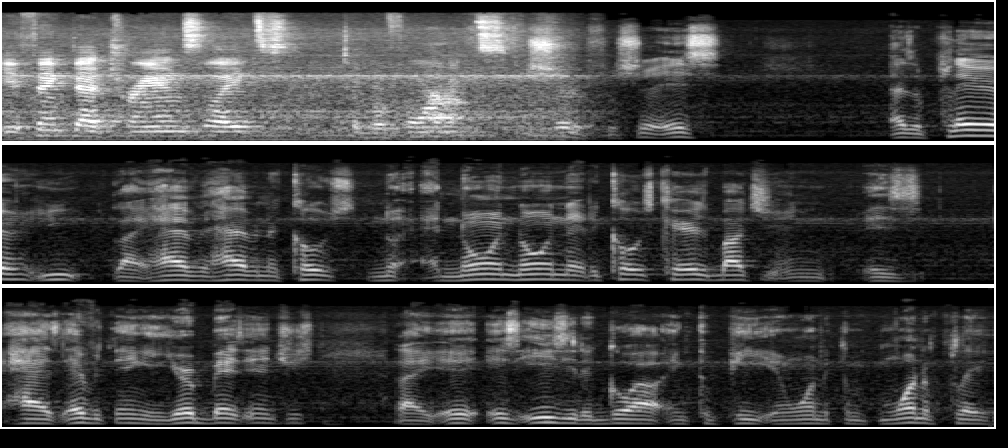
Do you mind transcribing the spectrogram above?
Do you think that translates to performance? For sure, for sure. It's as a player, you like having having a coach, knowing knowing that the coach cares about you and is has everything in your best interest. Like it, it's easy to go out and compete and want to want to play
